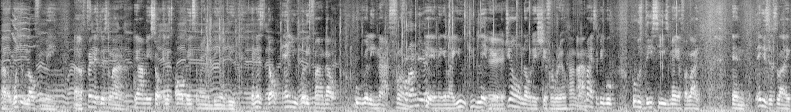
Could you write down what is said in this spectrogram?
Uh, what do low for me? Uh, finish this line. You know what I mean? So, and it's all based around the DMV. And it's dope. And you really find out who really not from. From here. Yeah, nigga, like you, you live here, but you don't know this shit for real. I know. I'm asking people who's DC's mayor for life. And niggas just like,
